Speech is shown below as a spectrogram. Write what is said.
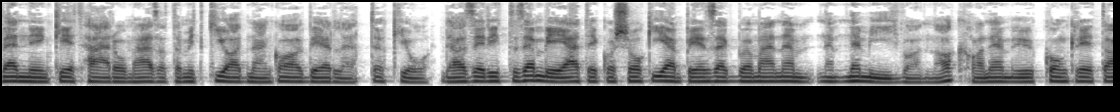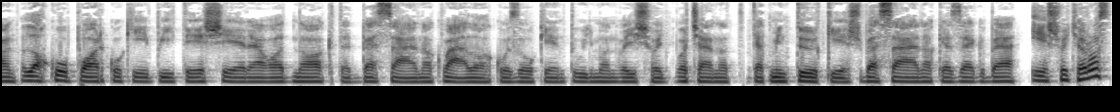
vennénk két-három házat, amit kiadnánk albérlet, tök jó. De azért itt az NBA játékosok ilyen pénzekből már nem, nem, nem így vannak, hanem ők konkrétan lakóparkok építésére adnak, tehát beszállnak vállalkozóként úgymond, vagyis hogy bocsánat, tehát mint tőkés beszállnak ezekbe, és hogyha rossz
